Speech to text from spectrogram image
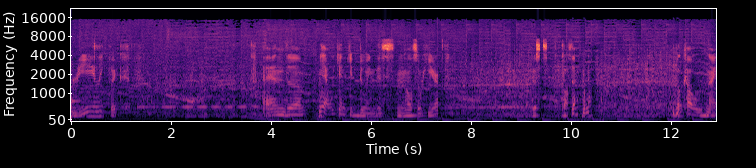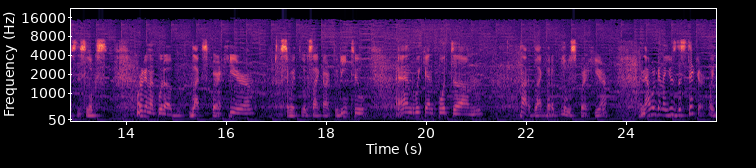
Really quick. And uh, yeah we can keep doing this. And also here. Just pop that Look how nice this looks. We're gonna put a black square here, so it looks like R2-D2, and we can put um, not a black but a blue square here. And now we're gonna use the sticker. Wait,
